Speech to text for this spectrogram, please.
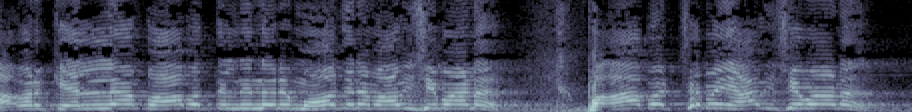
അവർക്കെല്ലാം പാപത്തിൽ നിന്നൊരു മോചനം ആവശ്യമാണ്. പാപക്ഷമ ആവശ്യമാണ്.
